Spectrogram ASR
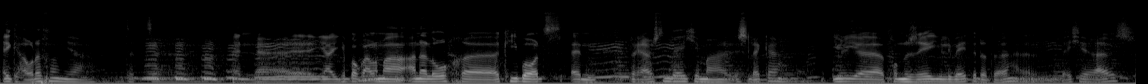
Ik hou daarvan, ja. Dat, eh, en eh, ja, ik heb ook allemaal analoog eh, keyboards en het ruist een beetje, maar het is lekker. Jullie van de zee, jullie weten dat hè, een beetje ruis.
